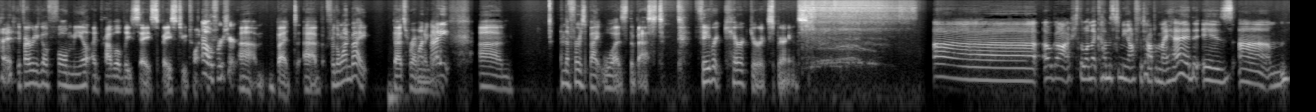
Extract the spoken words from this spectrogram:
good. If I were to go full meal, I'd probably say Space 220. Oh, for sure. Um, but uh, but for the one bite, that's where I'm One gonna bite. go. Um, and the first bite was the best. Favorite character experience. Uh oh gosh, the one that comes to me off the top of my head is um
